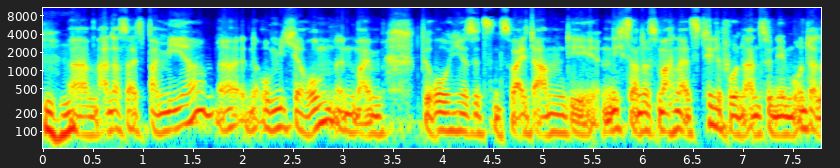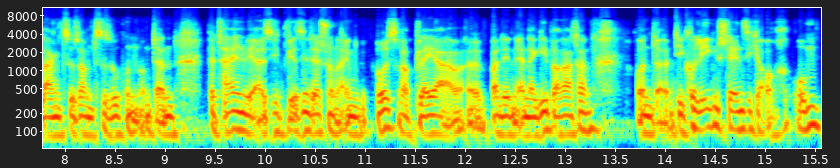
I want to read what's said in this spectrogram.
Mhm. Ähm, anders als bei mir, äh, um mich herum, in meinem Büro hier sitzen zwei Damen, die nichts anderes machen, als Telefon anzunehmen und Unterlagen zusammenzusuchen und dann verteilen wir. Also wir sind ja schon ein größerer Player äh, bei den Energieberatern und äh, die Kollegen stellen sich auch um,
